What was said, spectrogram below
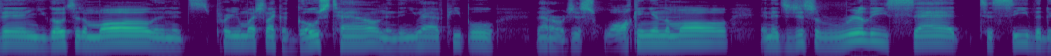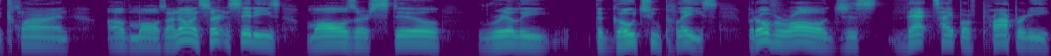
then you go to the mall and it's pretty much like a ghost town and then you have people that are just walking in the mall and it's just really sad to see the decline of malls. I know in certain cities malls are still really the go-to place, but overall just that type of property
